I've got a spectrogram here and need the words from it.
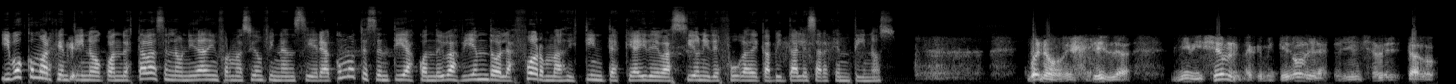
Y vos como argentino, cuando estabas en la unidad de información financiera, ¿cómo te sentías cuando ibas viendo las formas distintas que hay de evasión y de fuga de capitales argentinos? Bueno, mi visión, la que me quedó de la experiencia de haber estado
